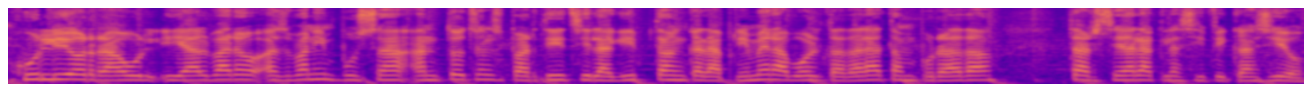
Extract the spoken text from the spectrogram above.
Julio, Raúl i Álvaro es van imposar en tots els partits i l'equip tanca la primera volta de la temporada tercer a la classificació,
